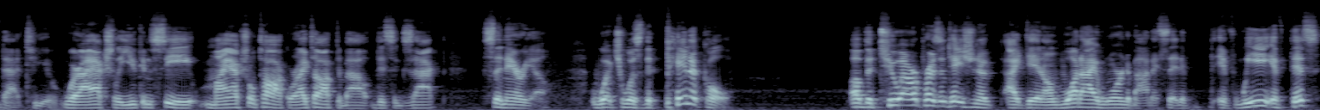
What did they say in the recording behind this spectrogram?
that to you. Where I actually you can see my actual talk where I talked about this exact scenario, which was the pinnacle of the two hour presentation I did on what I warned about. I said, if, if we, if this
